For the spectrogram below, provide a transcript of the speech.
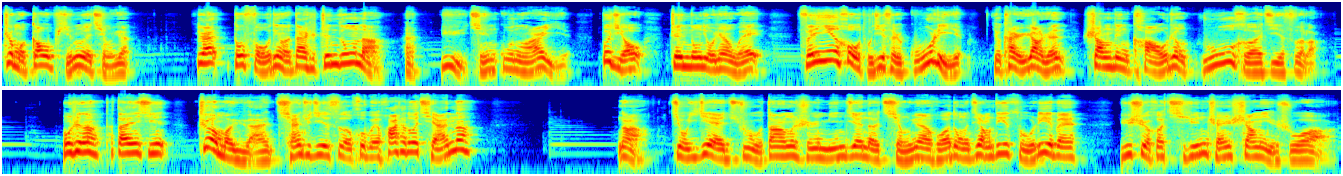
这么高频率的请愿，虽然都否定了，但是真宗呢，哼，欲擒故纵而已。不久，真宗就认为焚阴后土祭祀是古礼，就开始让人商定考证如何祭祀了。同时呢，他担心。这么远前去祭祀，会不会花太多钱呢？那就借助当时民间的请愿活动，降低阻力呗。于是和群臣商议说：“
